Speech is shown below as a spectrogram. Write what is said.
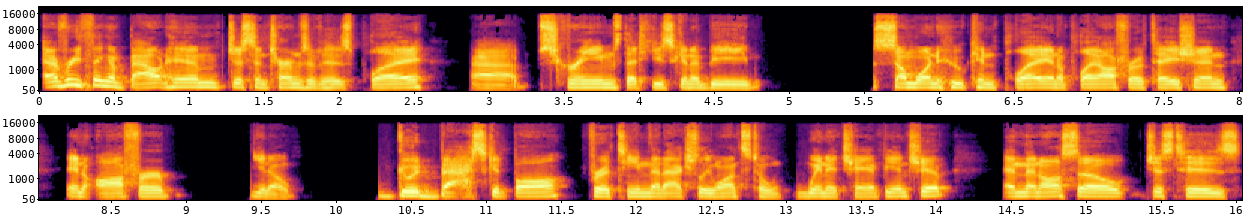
everything about him, just in terms of his play, uh, screams that he's going to be someone who can play in a playoff rotation and offer, you know, good basketball for a team that actually wants to win a championship. And then also just his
